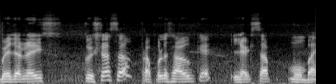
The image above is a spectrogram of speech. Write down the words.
वेळ जर्नलिस्ट कृष्णासह प्रफुल्ल साळुंके लेट्सअप मुंबई.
